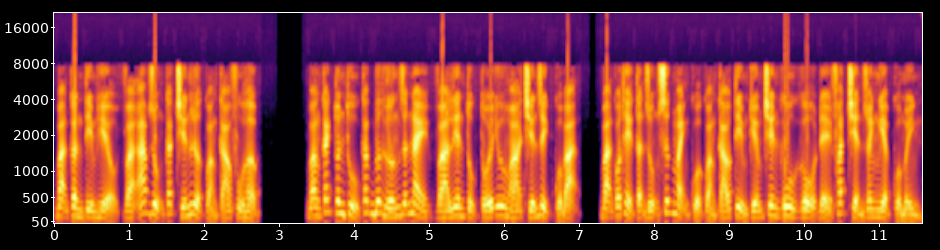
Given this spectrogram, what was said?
bạn cần tìm hiểu và áp dụng các chiến lược quảng cáo phù hợp. Bằng cách tuân thủ các bước hướng dẫn này và liên tục tối ưu hóa chiến dịch của bạn, bạn có thể tận dụng sức mạnh của quảng cáo tìm kiếm trên Google để phát triển doanh nghiệp của mình.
